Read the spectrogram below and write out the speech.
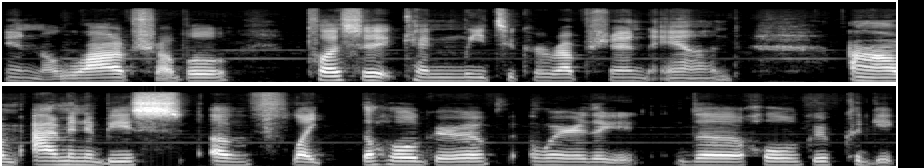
in a lot of trouble plus it can lead to corruption and um admin abuse of like the whole group where the the whole group could get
